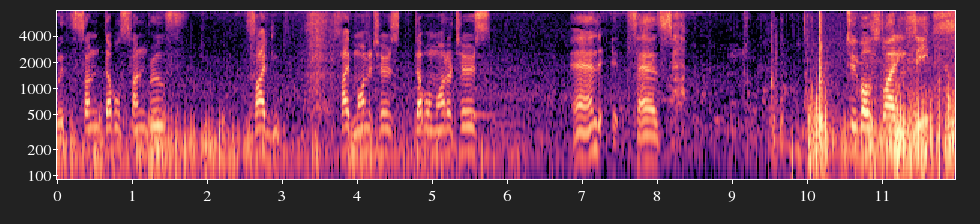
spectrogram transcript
with sun double sunroof, side side monitors, double monitors, and it has two both sliding seats.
